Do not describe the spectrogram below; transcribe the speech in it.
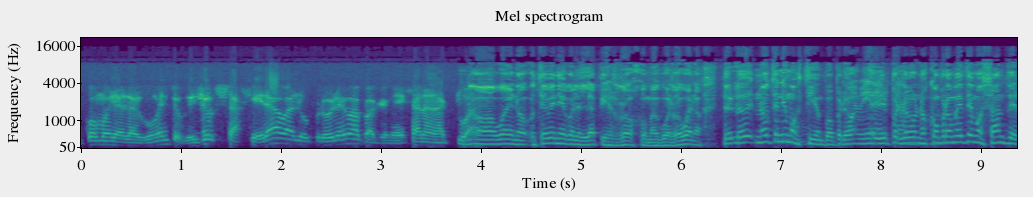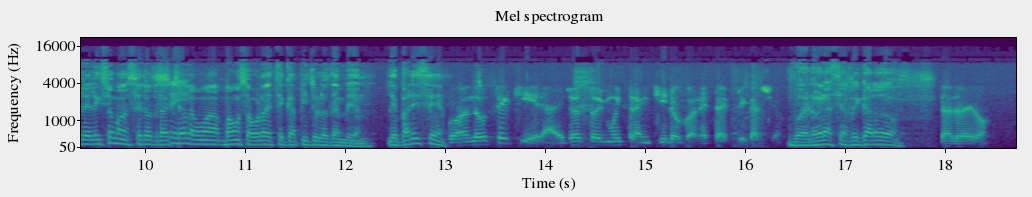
cómo era el argumento, que yo exageraba los problemas para que me dejaran actuar. No, bueno, usted venía con el lápiz rojo, me acuerdo. Bueno, no tenemos tiempo, pero, eh, nos comprometemos antes de la elección, vamos a hacer otra charla, vamos a abordar este capítulo también. ¿Le parece? Cuando usted quiera, yo estoy muy tranquilo con esta explicación. Bueno, gracias Ricardo. Hasta luego.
